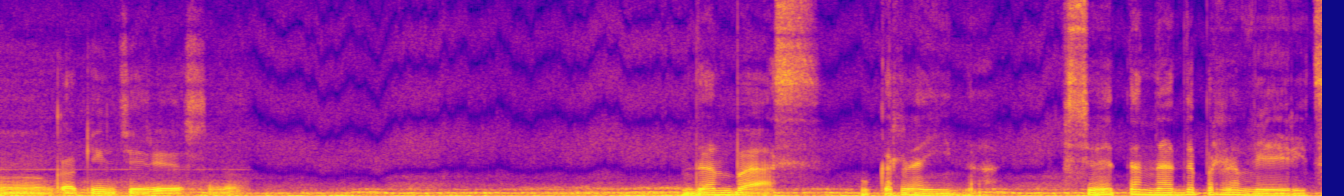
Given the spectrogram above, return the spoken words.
А, как интересно. Донбасс, Украина. Все это надо проверить.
